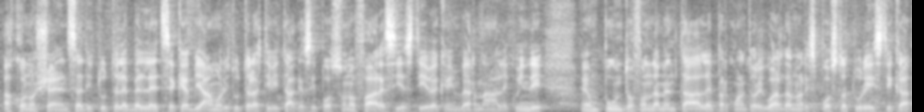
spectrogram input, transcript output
a conoscenza di tutte le bellezze che abbiamo, di tutte le attività che si possono fare sia estive che invernali, quindi è un punto fondamentale per quanto riguarda una risposta turistica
